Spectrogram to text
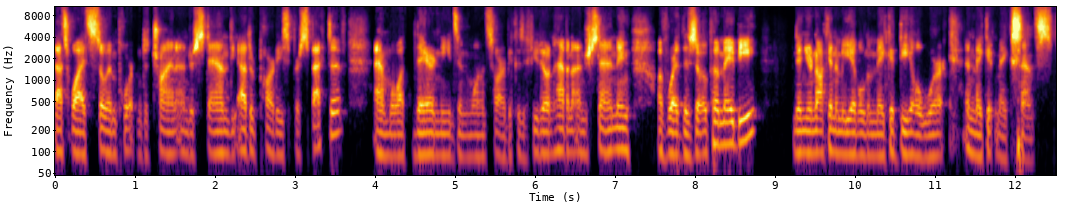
That's why it's so important to try and understand the other party's perspective and what their needs and wants are. Because if you don't have an understanding of where the ZOPA may be, then you're not going to be able to make a deal work and make it make sense.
